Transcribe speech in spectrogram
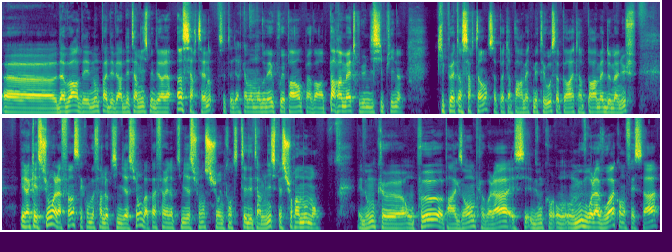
d'avoir des non pas des variables déterministes, mais des variables incertaines. C'est-à-dire qu'à un moment donné, vous pouvez par exemple avoir un paramètre d'une discipline qui peut être incertain. Ça peut être un paramètre météo, ça peut être un paramètre de manuf. Et la question à la fin, c'est qu'on veut faire de l'optimisation, on ne va pas faire une optimisation sur une quantité déterministe, mais sur un moment. Et donc, euh, on peut, par exemple, voilà, donc on, ouvre la voie quand on fait ça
